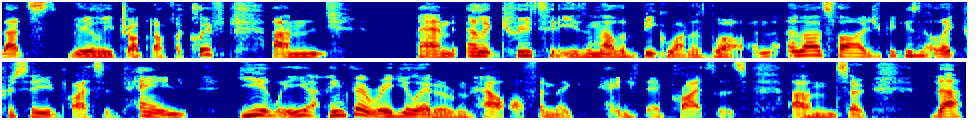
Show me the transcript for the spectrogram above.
that's really dropped off a cliff. Um, and electricity is another big one as well. And, and that's large because electricity prices change yearly. I think they're regulated on how often they can change their prices. Um, so that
